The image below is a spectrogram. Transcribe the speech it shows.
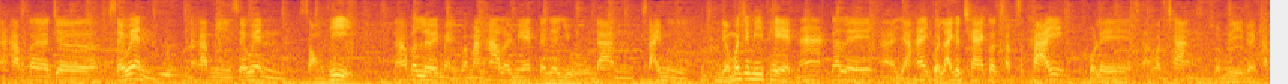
นะครับก็จะเจอเซเว่นนะครับมีเซเว่นสองที่นะครับก็เลยหมาประมาณ 500 เมตร ก็จะอยู่ด้านซ้ายมือ เดี๋ยวมันจะมีเพจนะฮะก็เลยอยากให้กดไลค์กดแชร์กด subscribe โคเลสารพัดช่างชนบุรีด้วยครับ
